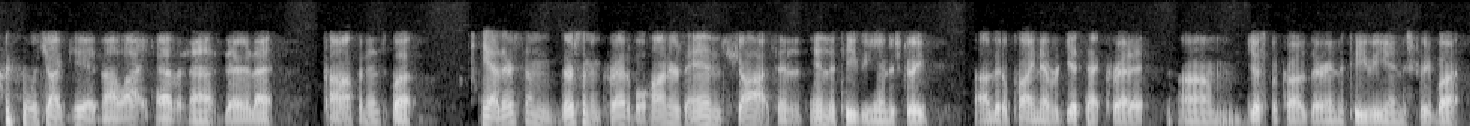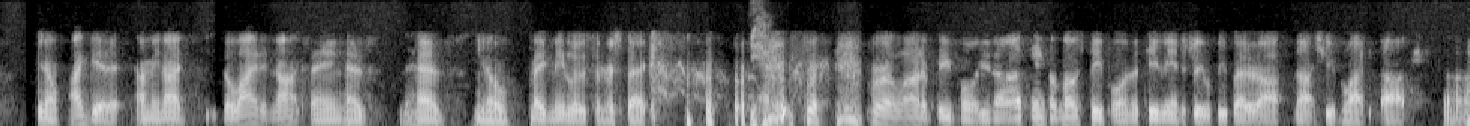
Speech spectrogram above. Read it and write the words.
which I get and I like having that there, that confidence. But yeah, there's some, there's some incredible hunters and shots in, in the TV industry uh, that'll probably never get that credit um, just because they're in the TV industry. But, you know, I get it. I mean, I, the lighted nock thing has, has you know, made me lose some respect. yeah. for, for a lot of people, you know, I think for most people in the TV industry would be better off not shooting lighted nocks. Uh,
